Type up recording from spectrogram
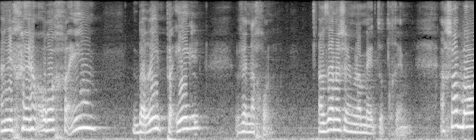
אני חיה אורח חיים בריא, פעיל ונכון. אז זה מה שאני מלמדת אתכם. עכשיו בואו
